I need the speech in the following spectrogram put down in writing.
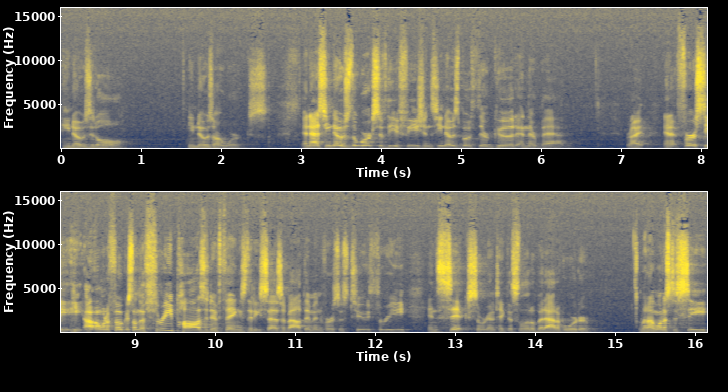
He knows it all. He knows our works. And as He knows the works of the Ephesians, He knows both their good and their bad. Right? And at first, he, he, I want to focus on the three positive things that he says about them in verses 2, 3, and 6. So we're going to take this a little bit out of order. But I want us to see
